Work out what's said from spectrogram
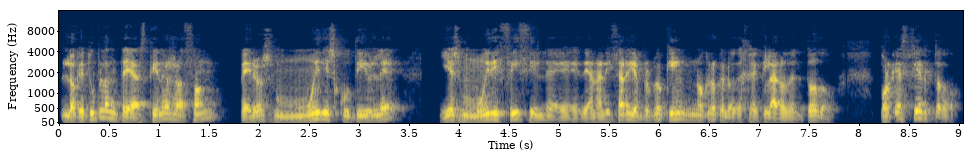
lo que tú planteas, tienes razón, pero es muy discutible y es muy difícil de, analizar y el propio King no creo que lo deje claro del todo. Porque es cierto.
